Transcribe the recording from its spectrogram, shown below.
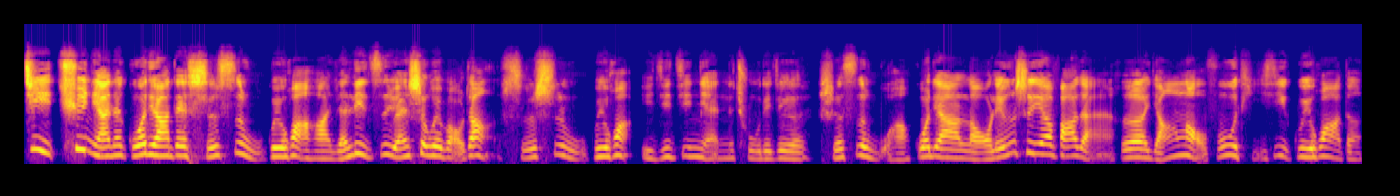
继去年的国家的“十四五”规划，哈，人力资源社会保障“十四五”规划，以及今年出的这个“十四五”哈，国家老龄事业发展和养老服务体系规划等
